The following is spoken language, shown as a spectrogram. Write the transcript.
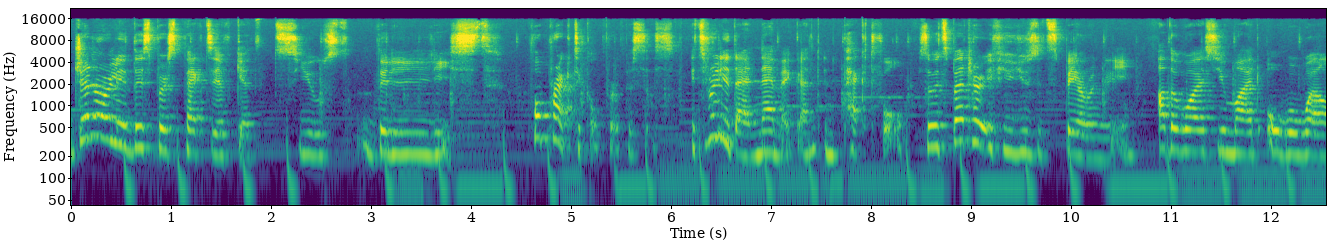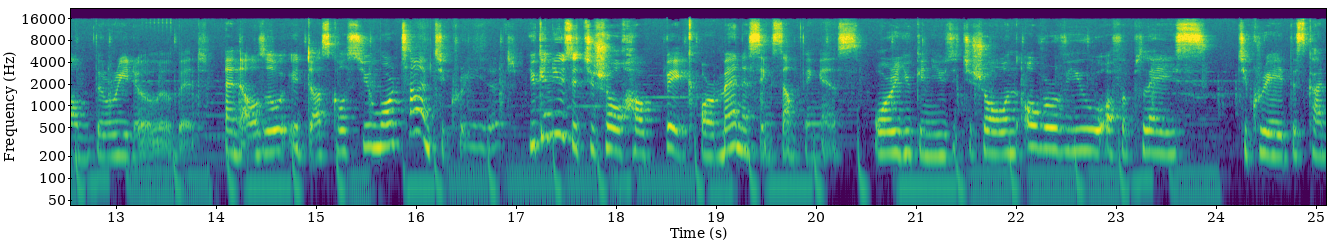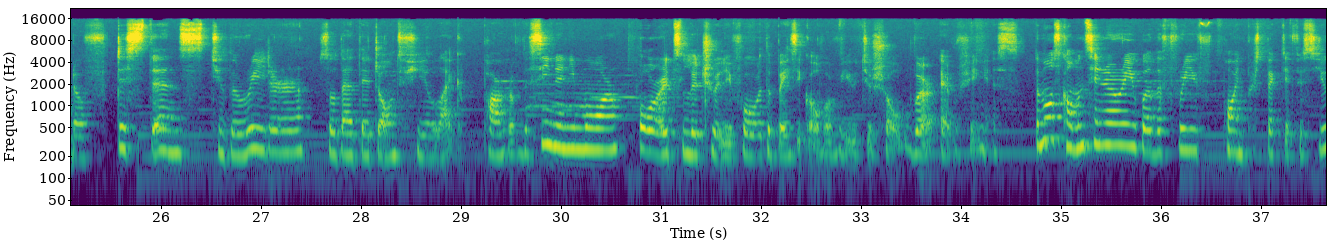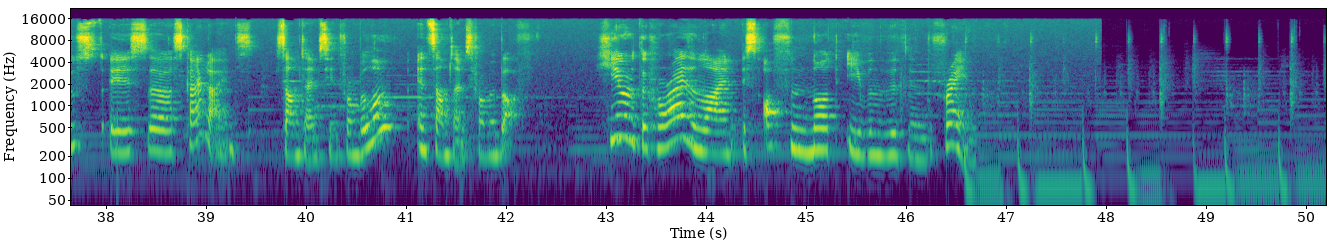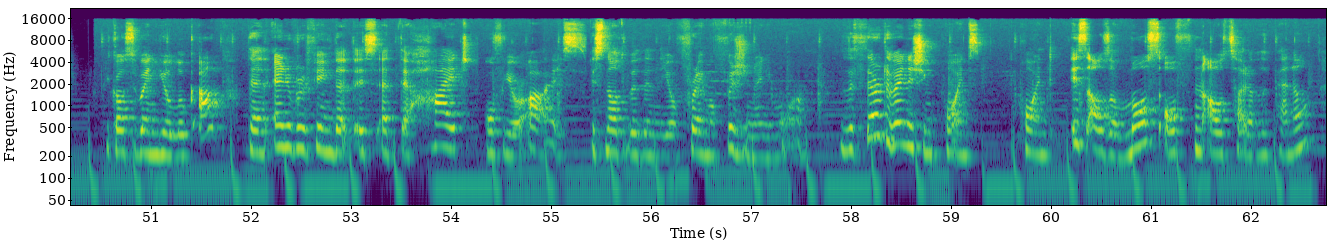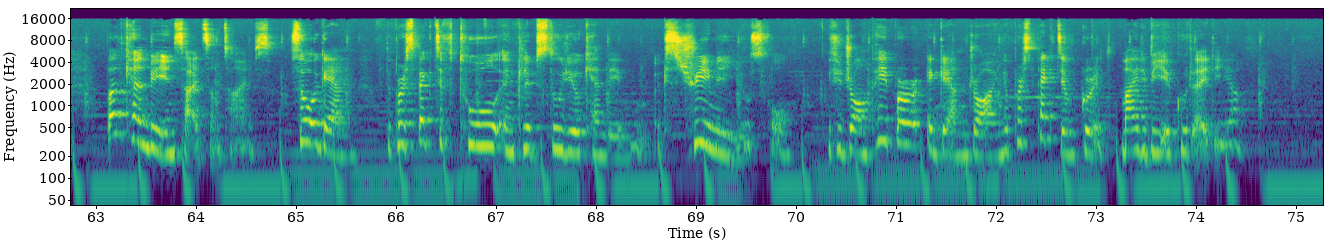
Generally this perspective gets used the least for practical purposes. It's really dynamic and impactful, so it's better if you use it sparingly. Otherwise you might overwhelm the reader a little bit. And also it does cost you more time to create it. You can use it to show how big or menacing something is. Or you can use it to show an overview of a place to create this kind of distance to the reader so that they don't feel like part of the scene anymore or it's literally for the basic overview to show where everything is. The most common scenery where the three-point perspective is used is uh, skylines, sometimes seen from below and sometimes from above. Here the horizon line is often not even within the frame. Because when you look up, then everything that is at the height of your eyes is not within your frame of vision anymore. The third vanishing point, point is also most often outside of the panel, but can be inside sometimes. So again, The perspective tool in Clip Studio can be extremely useful. If you draw on paper, again drawing a perspective grid might be a good idea.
